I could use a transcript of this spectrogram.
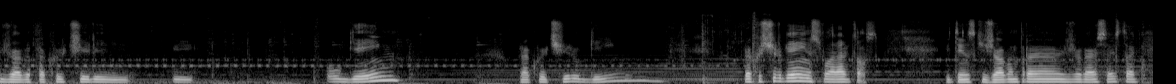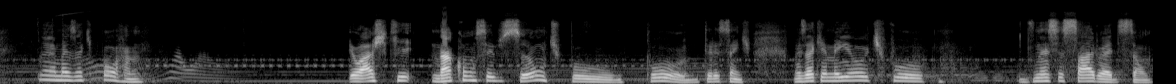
joga pra curtir e, e o game. Pra curtir o game. Pra curtir o game, explorar e tal. E tem os que jogam pra jogar só história. É, mas é que, porra. Eu acho que na concepção, tipo. Pô, interessante. Mas é que é meio, tipo. Desnecessário a edição.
